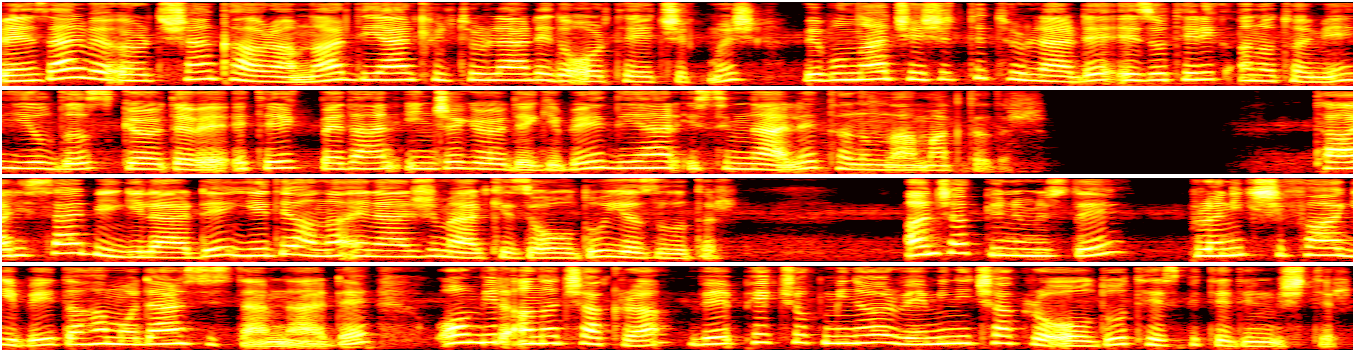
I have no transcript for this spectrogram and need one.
Benzer ve örtüşen kavramlar diğer kültürlerde de ortaya çıkmış ve bunlar çeşitli türlerde ezoterik anatomi, yıldız, gövde ve eterik beden, ince gövde gibi diğer isimlerle tanımlanmaktadır. Tarihsel bilgilerde 7 ana enerji merkezi olduğu yazılıdır. Ancak günümüzde pranik şifa gibi daha modern sistemlerde 11 ana çakra ve pek çok minör ve mini çakra olduğu tespit edilmiştir.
